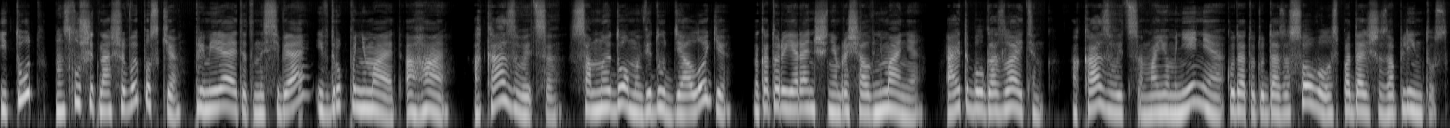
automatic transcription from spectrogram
И тут он слушает наши выпуски, примеряет это на себя и вдруг понимает, ага, Оказывается, со мной дома ведут диалоги, на которые я раньше не обращал внимания. А это был газлайтинг. Оказывается, мое мнение куда-то туда засовывалось подальше за плинтус.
